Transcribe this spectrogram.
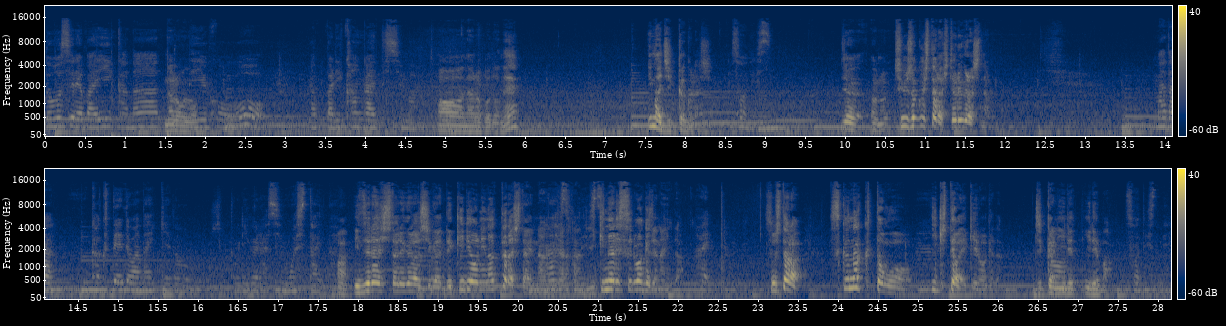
どうすればいいかなっていう方をやっぱり考えてしまうああなるほどね。今実家暮らし。そうです。じゃああの就職したら一人暮らしになるの？まだ確定ではないけど一人暮らしもしたいな。はあいずれ一人暮らしができるようになったらしたいなみたいな感じ。いきなりするわけじゃないんだ。い。そしたら少なくとも生きてはいけるわけだ。実家にいれいれば。そうですね。そ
